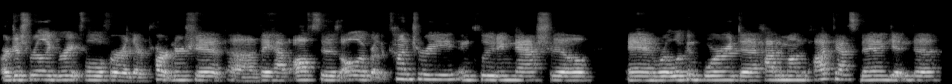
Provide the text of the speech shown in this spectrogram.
are just really grateful for their partnership. Uh, they have offices all over the country, including Nashville and we're looking forward to having him on the podcast today and getting to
